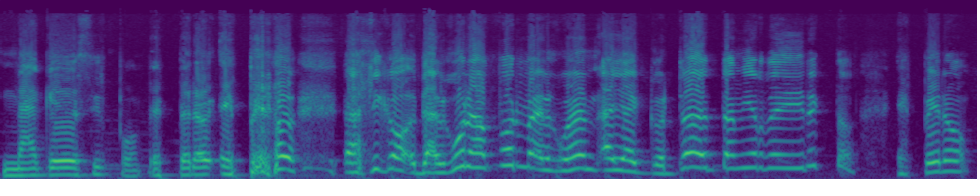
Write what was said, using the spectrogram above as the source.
Nada que decir, po. Espero, espero, así como de alguna forma el weón haya encontrado esta mierda de directo. Espero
